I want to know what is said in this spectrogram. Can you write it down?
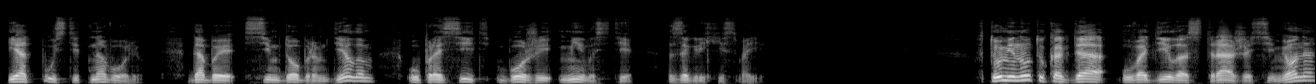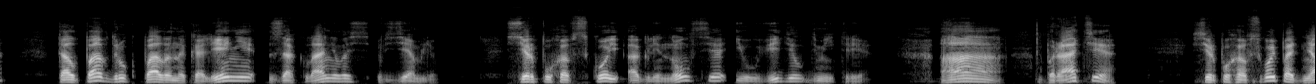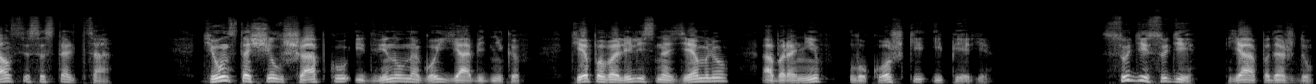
и отпустит на волю, дабы сим добрым делом упросить Божьей милости за грехи свои. В ту минуту, когда уводила стража Семена, толпа вдруг пала на колени, закланялась в землю. Серпуховской оглянулся и увидел Дмитрия. — А, братья! Серпуховской поднялся со стольца. Тюн стащил шапку и двинул ногой ябедников. Те повалились на землю, оборонив лукошки и перья. — Суди, суди, я подожду.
